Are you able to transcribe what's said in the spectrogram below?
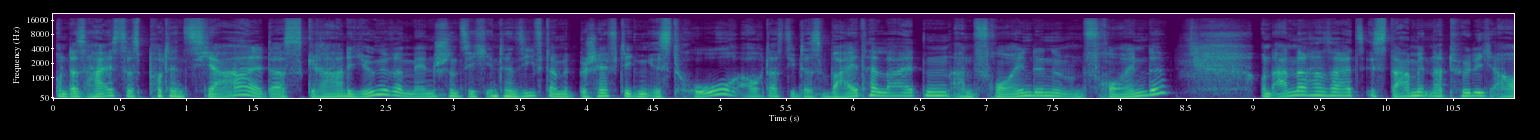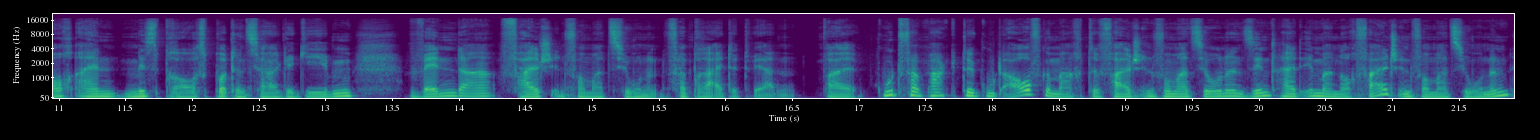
Und das heißt, das Potenzial, dass gerade jüngere Menschen sich intensiv damit beschäftigen, ist hoch, auch dass die das weiterleiten an Freundinnen und Freunde. Und andererseits ist damit natürlich auch ein Missbrauchspotenzial gegeben, wenn da Falschinformationen verbreitet werden. Weil gut verpackte, gut aufgemachte Falschinformationen sind halt immer noch Falschinformationen.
